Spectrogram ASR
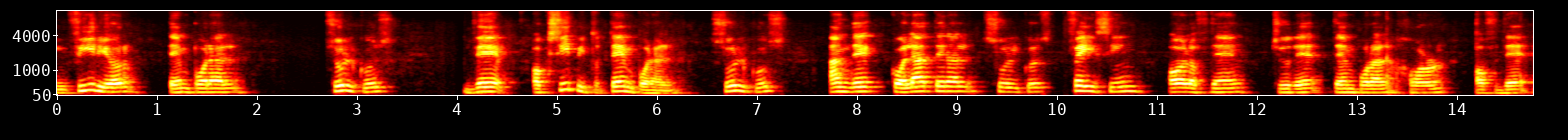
inferior temporal sulcus, the occipitotemporal sulcus, and the collateral sulcus facing all of them to the temporal horn of the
